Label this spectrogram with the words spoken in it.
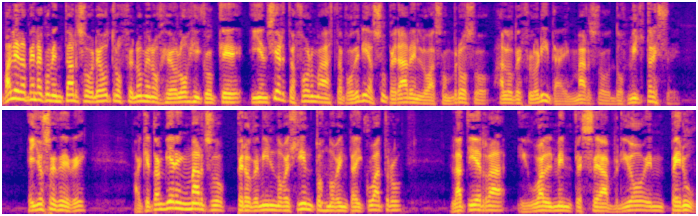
Vale la pena comentar sobre otro fenómeno geológico que, y en cierta forma hasta podría superar en lo asombroso a lo de Florida en marzo 2013. Ello se debe a que también en marzo, pero de 1994, la Tierra igualmente se abrió en Perú.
